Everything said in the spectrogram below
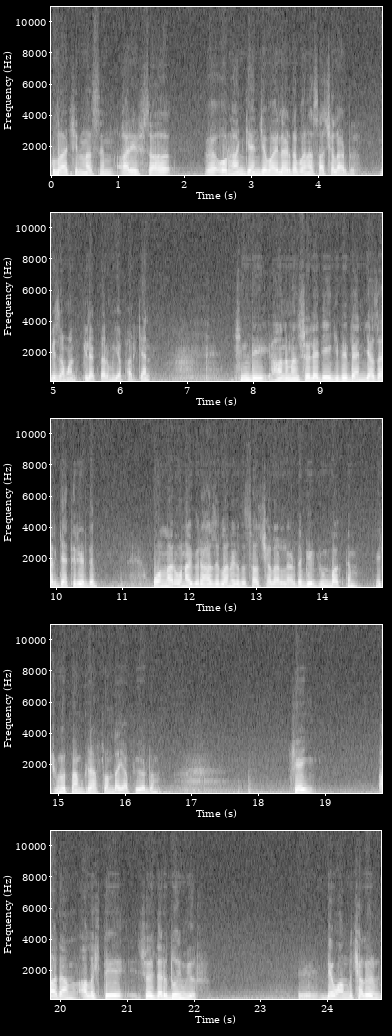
kulağa çınlasın Arif Sağ ve Orhan Gencebaylar da bana saç çalardı bir zaman plaklarımı yaparken. Şimdi hanımın söylediği gibi ben yazar getirirdim. Onlar ona göre hazırlanırdı, saz çalarlardı. Bir gün baktım, hiç unutmam Grafton'da yapıyordum. Şey, adam alıştığı sözleri duymuyor. Ee, devamlı çalıyorum.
